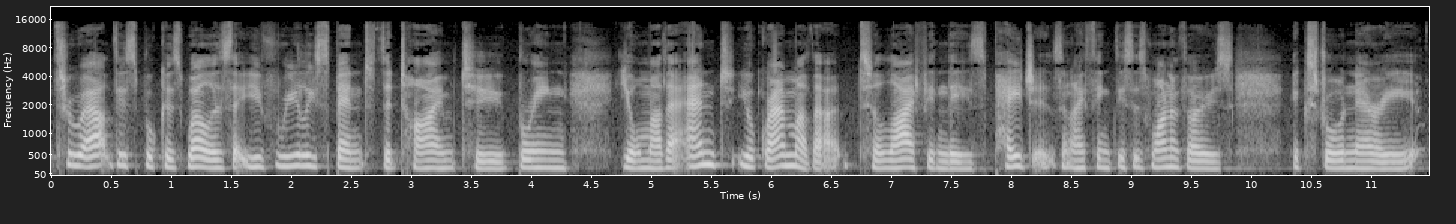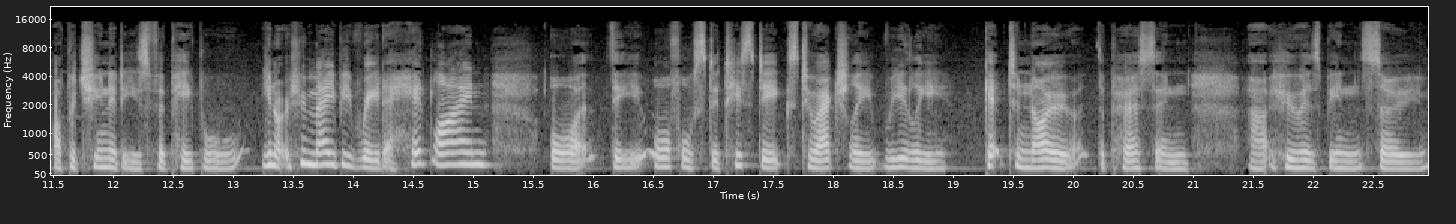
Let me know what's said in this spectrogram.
throughout this book as well is that you've really spent the time to bring your mother and your grandmother to life in these pages. And I think this is one of those extraordinary opportunities for people, you know, who maybe read a headline or the awful statistics to actually really get to know the person uh, who has been so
